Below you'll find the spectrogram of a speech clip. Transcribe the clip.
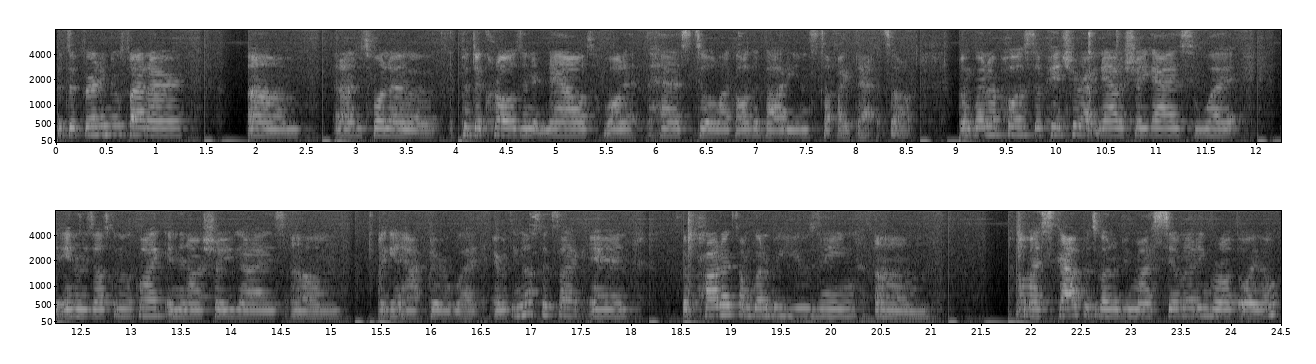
it's a fairly new flat iron. Um, and I just want to put the curls in it now while it has still like all the body and stuff like that. So I'm going to post a picture right now to show you guys what the end result's going to look like. And then I'll show you guys um, again after what everything else looks like. And the products I'm going to be using um, on my scalp is going to be my stimulating growth oil.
